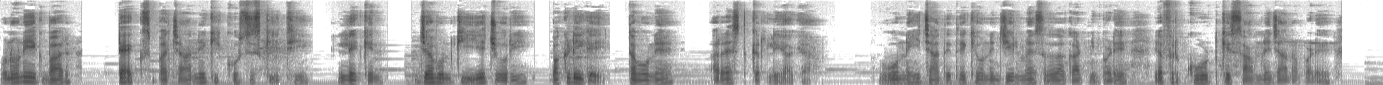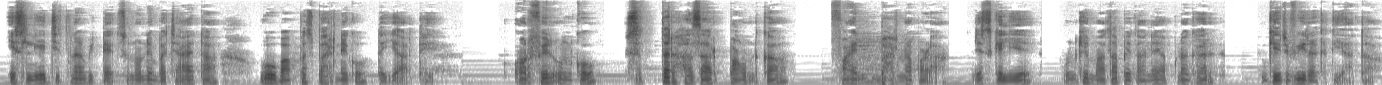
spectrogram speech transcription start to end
उन्होंने एक बार टैक्स बचाने की कोशिश की थी, लेकिन जब उनकी ये चोरी पकड़ी गई, तब उन्हें अरेस्ट कर लिया गया। वो नहीं चाहते थे कि उन्हें जेल में सज़ा काटनी पड़े या फिर कोर्ट के सामने जाना पड़े। इसलिए जितना भी टैक्स उन्होंने बचाया था, वो वापस भरने को तैयार थे। और फिर उनको सत्तर हज़ार पाउंड का फाइन भरना पड़ा, जिसके लिए उनके माता पिता ने अपना घर गिरवी रख दिया था।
